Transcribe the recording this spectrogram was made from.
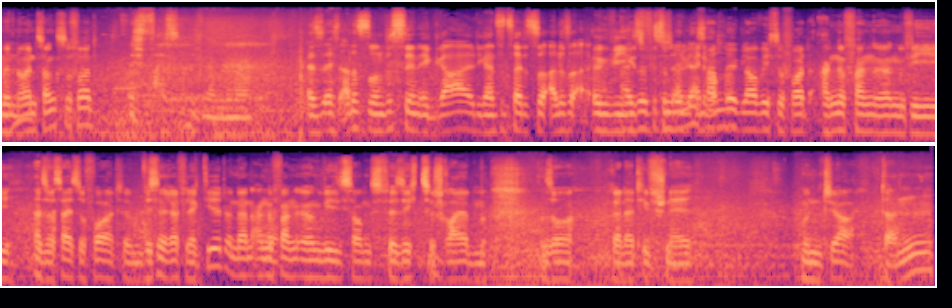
mit neuen Songs sofort? Ich weiß nicht mehr genau. Es ist echt alles so ein bisschen egal. Die ganze Zeit ist so alles irgendwie. Also zumindest haben wir, glaube ich, sofort angefangen irgendwie, also was heißt sofort, ein bisschen reflektiert und dann angefangen ja. irgendwie die Songs für sich zu schreiben. So relativ schnell. Und ja, dann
